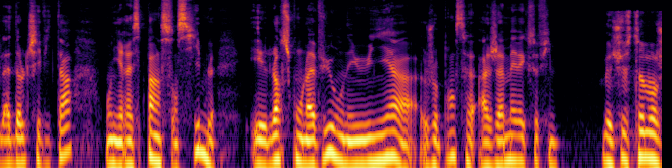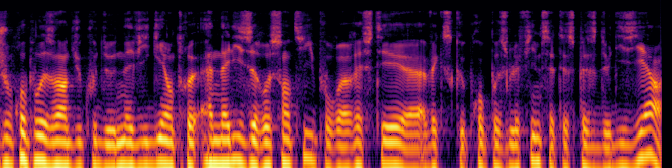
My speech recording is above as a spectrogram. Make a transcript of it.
la Dolce Vita, on n'y reste pas insensible, et lorsqu'on l'a vu, on est uni, à, je pense, à jamais avec ce film. Mais justement, je vous propose hein, du coup de naviguer entre analyse et ressenti pour euh, rester euh, avec ce que propose le film, cette espèce de lisière.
